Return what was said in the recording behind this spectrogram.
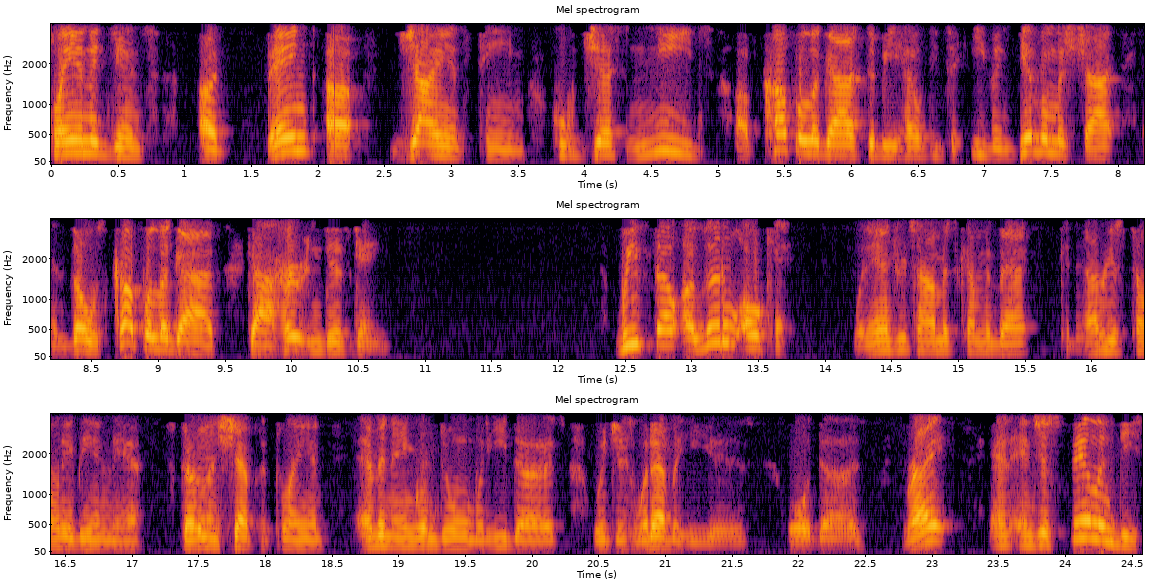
playing against a banged up Giants team who just needs a couple of guys to be healthy to even give them a shot, and those couple of guys got hurt in this game. We felt a little okay. with Andrew Thomas coming back, Kadarius Toney being there, Sterling Shepard playing, Evan Engram doing what he does, which is whatever he is or does, right? And and just feeling decent.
